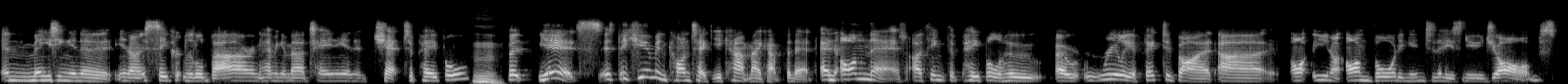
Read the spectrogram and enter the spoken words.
and meeting in a you know secret little bar and having a martini and a chat to people. Mm. But yeah, it's it's the human contact. You can't make up for that. And on that, I think the people who are really affected by it are you know onboarding into these new jobs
